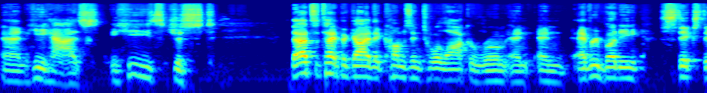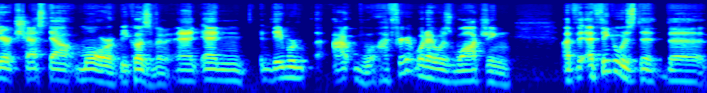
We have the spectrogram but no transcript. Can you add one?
and he has. He's just that's the type of guy that comes into a locker room and and everybody sticks their chest out more because of him. And and they were I, I forget what I was watching. I, th- I think it was the the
